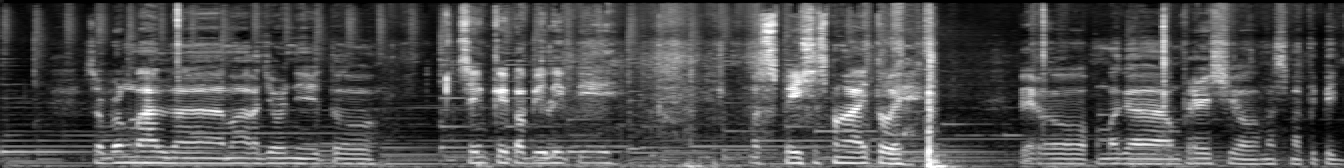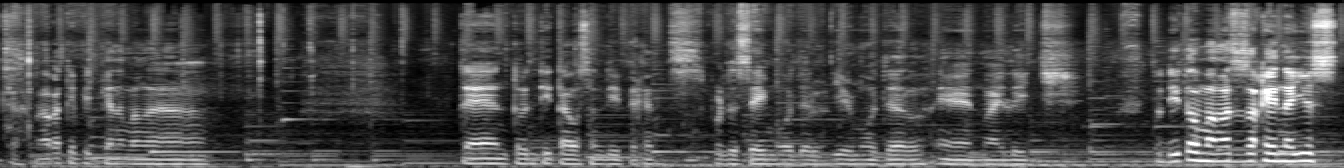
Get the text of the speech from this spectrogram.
sobrang mahal na mga ka-journey ito. Same capability, mas spacious pa nga ito eh. Pero kumaga ang presyo, mas matipid ka. Makakatipid ka ng mga 10, 20,000 difference for the same model, year model and mileage. So dito mga sasakyan na used,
